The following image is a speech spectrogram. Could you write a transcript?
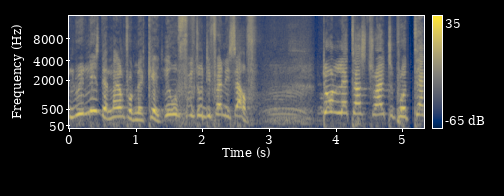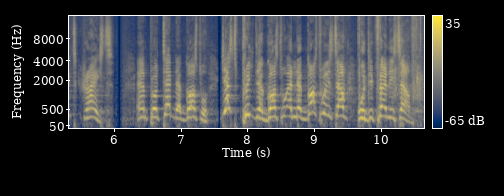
Release the lion from the cage. It will, it will defend itself. Don't let us try to protect Christ and protect the gospel. Just preach the gospel, and the gospel itself will defend itself.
